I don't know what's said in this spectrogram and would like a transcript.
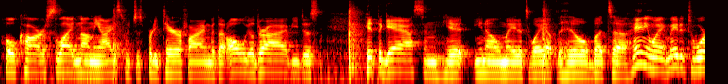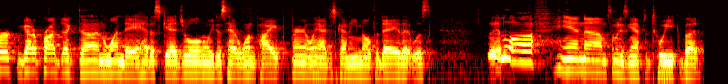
whole car sliding on the ice, which is pretty terrifying. But that all-wheel drive, you just hit the gas and it, you know, made its way up the hill. But uh, anyway, made it to work. We got our project done one day ahead of schedule, and we just had one pipe. Apparently, I just got an email today that was a little off, and um, somebody's gonna have to tweak. But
